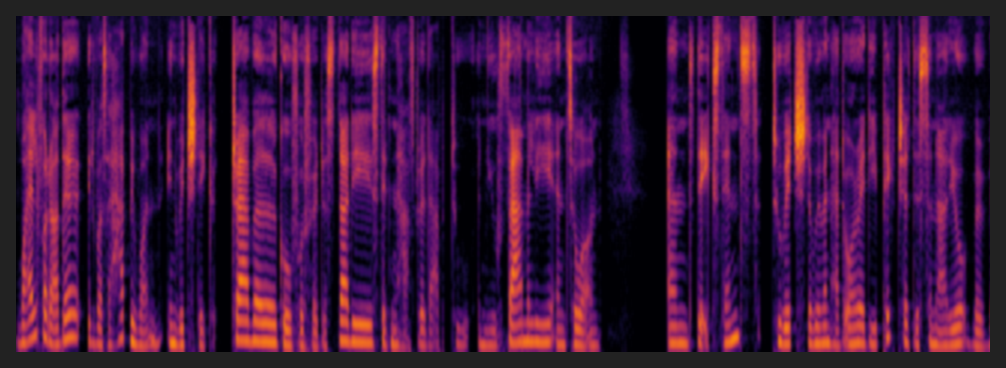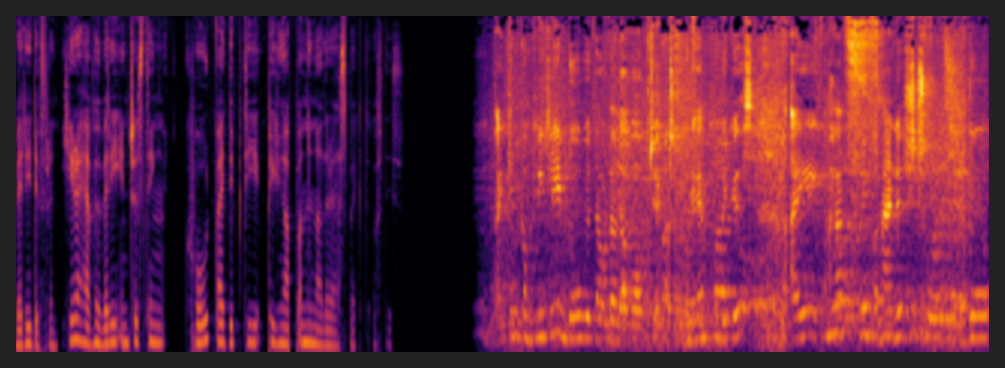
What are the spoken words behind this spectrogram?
while for other it was a happy one in which they could travel, go for further studies, didn't have to adapt to a new family, and so on. And the extents to which the women had already pictured this scenario were very different. Here I have a very interesting quote by Dipti picking up on another aspect of this. I can completely do without a love object, okay? Because I have managed to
